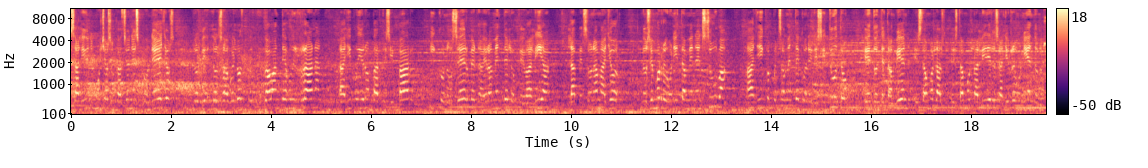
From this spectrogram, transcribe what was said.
salí en muchas ocasiones con ellos, los, los abuelos jugaban tejo y rana, allí pudieron participar y conocer verdaderamente lo que valía la persona mayor. Nos hemos reunido también en Suba, allí precisamente con el instituto, en donde también estamos las, estamos las líderes allí reuniéndonos.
